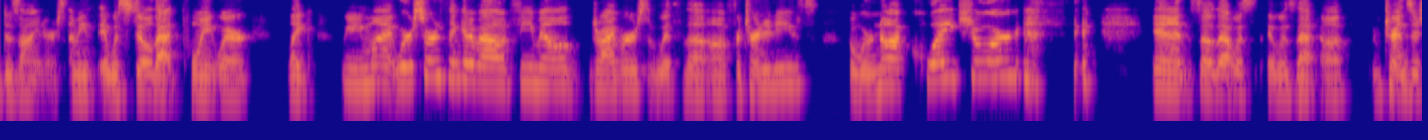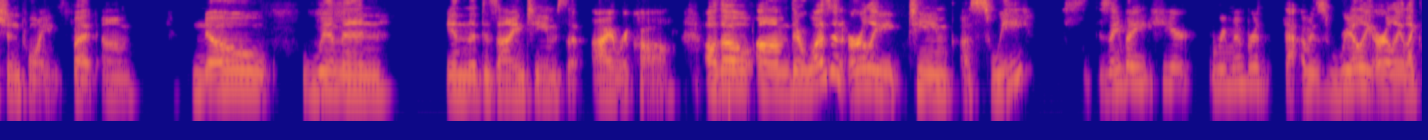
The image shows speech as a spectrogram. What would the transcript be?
designers. I mean, it was still that point where, like, we might we're sort of thinking about female drivers with the uh, fraternities, but we're not quite sure. and so that was it was that uh, transition point. But um, no women in the design teams that I recall. Although um, there was an early team, a SWE, does anybody here remember that? It was really early, like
